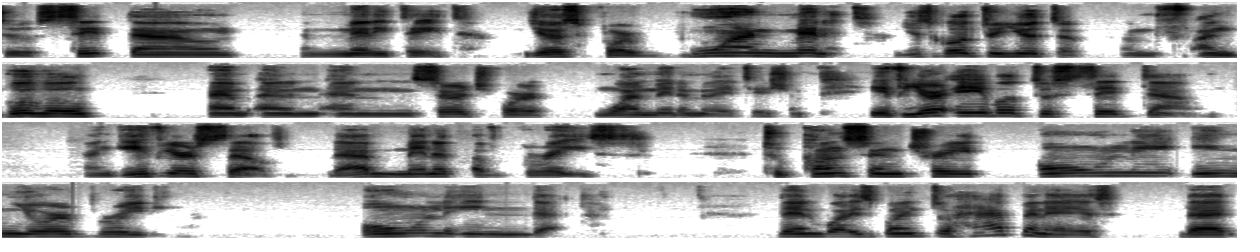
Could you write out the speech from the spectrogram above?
to sit down and meditate just for one minute. Just go to YouTube and, and Google and, and, and search for one minute meditation. If you're able to sit down and give yourself that minute of grace to concentrate only in your breathing, only in that, then what is going to happen is that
